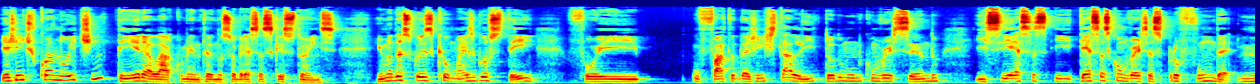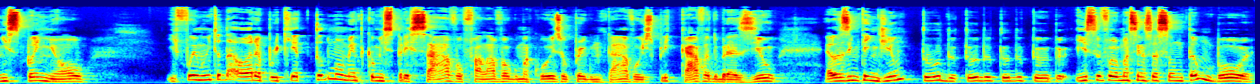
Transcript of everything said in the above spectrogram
E a gente ficou a noite inteira lá comentando sobre essas questões. E uma das coisas que eu mais gostei foi o fato da gente estar tá ali, todo mundo conversando e se essas e ter essas conversas profundas em espanhol. E foi muito da hora, porque todo momento que eu me expressava, ou falava alguma coisa, ou perguntava, ou explicava do Brasil, elas entendiam tudo, tudo, tudo, tudo. Isso foi uma sensação tão boa,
